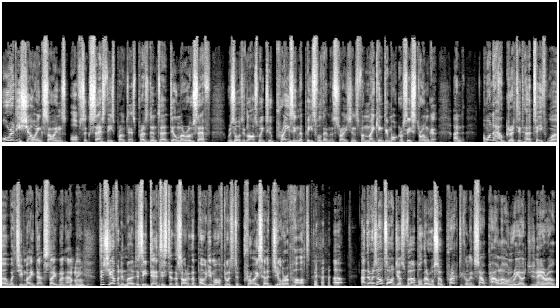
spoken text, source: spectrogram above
already showing signs of success, these protests. President uh, Dilma Rousseff resorted last week to praising the peaceful demonstrations for making democracy stronger. And I wonder how gritted her teeth were when she made that statement, Andy. Does she have an emergency dentist at the side of the podium afterwards to prise her jaw apart? uh, and the results aren't just verbal, they're also practical. In Sao Paulo and Rio de Janeiro,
